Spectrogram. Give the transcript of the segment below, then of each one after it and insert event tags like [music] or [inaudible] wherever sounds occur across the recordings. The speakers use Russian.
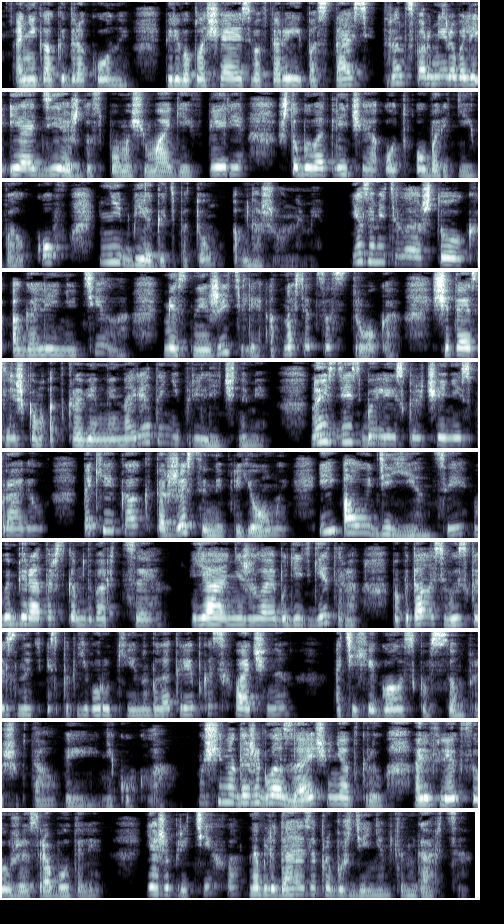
Они, как и драконы, перевоплощаясь во вторые ипостаси, трансформировали и одежду с помощью магии в перья, чтобы, в отличие от оборотней волков, не бегать потом обнаженными. Я заметила, что к оголению тела местные жители относятся строго, считая слишком откровенные наряды неприличными. Но и здесь были исключения из правил, такие как торжественные приемы и аудиенции в императорском дворце. Я, не желая будить Гетера, попыталась выскользнуть из-под его руки, но была крепко схвачена, а тихий голос сквозь сон прошептал «Ты не кукла». Мужчина даже глаза еще не открыл, а рефлексы уже сработали. Я же притихла, наблюдая за пробуждением тенгарца.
